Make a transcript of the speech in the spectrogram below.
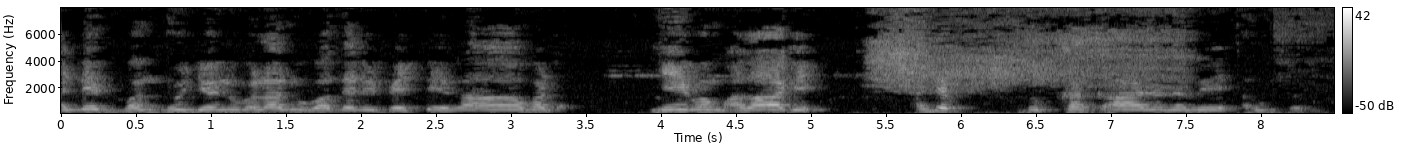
అంటే బంధుజనువులను వదిలిపెట్టి రావటం ఏవం అలాగే. అంటే దుఃఖ కారణమే అవుతుంది.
